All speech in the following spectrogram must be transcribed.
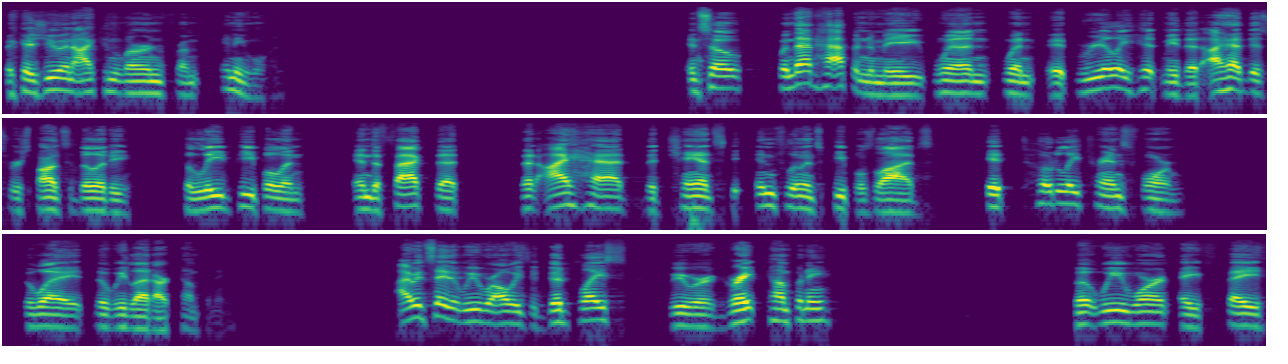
Because you and I can learn from anyone. And so when that happened to me, when, when it really hit me that I had this responsibility to lead people and, and the fact that that I had the chance to influence people's lives, it totally transformed the way that we led our company. I would say that we were always a good place. We were a great company, but we weren't a faith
